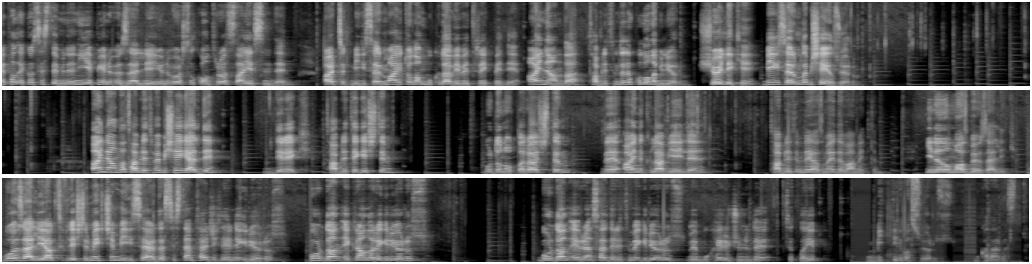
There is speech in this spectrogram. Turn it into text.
Apple ekosisteminin yepyeni özelliği Universal Control sayesinde artık bilgisayarıma ait olan bu klavye ve trackpad'i aynı anda tabletimde de kullanabiliyorum. Şöyle ki bilgisayarımda bir şey yazıyorum. Aynı anda tabletime bir şey geldi. Direkt tablete geçtim. Burada notları açtım ve aynı klavyeyle tabletimde yazmaya devam ettim. İnanılmaz bir özellik. Bu özelliği aktifleştirmek için bilgisayarda sistem tercihlerine giriyoruz. Buradan ekranlara giriyoruz. Buradan evrensel denetime giriyoruz ve bu her üçünü de tıklayıp bittiye basıyoruz. Bu kadar basit.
